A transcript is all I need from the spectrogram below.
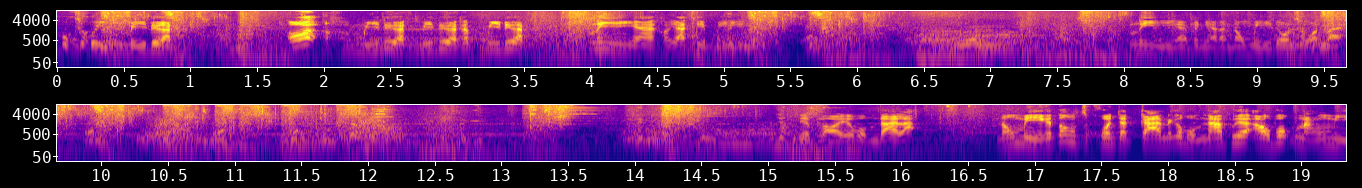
โอ้ยหมีเดือดโอ้ยหมีเดือดหมีเดือดครับหมีเดือดนี่ไงขออนุญาตถีบหมีนี่ไงเป็นไงล่ะน้องหมีโดนสวนไป เรียบร้อยครับผมได้ละน้องหมีก็ต้องควรจัดการนะครับผมนะเพื่อเอาพวกหนังหมี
